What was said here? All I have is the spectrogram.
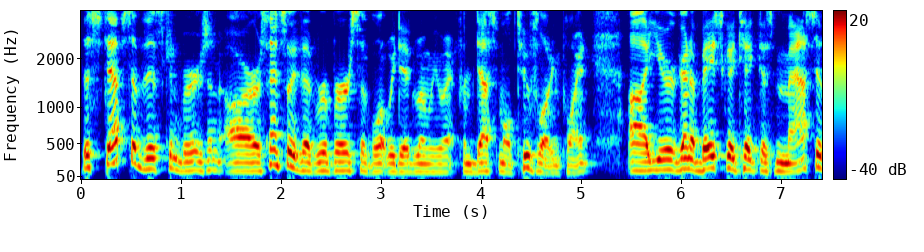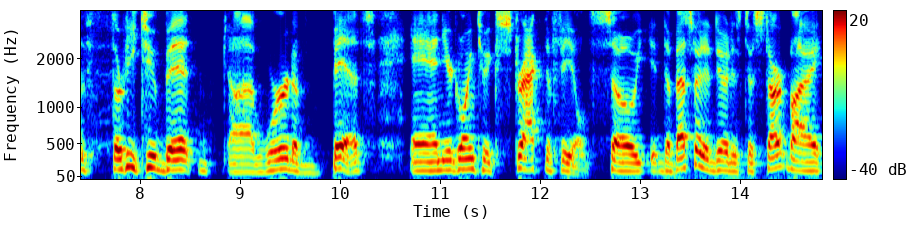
the steps of this conversion are essentially the reverse of what we did when we went from decimal to floating point. Uh, you're going to basically take this massive 32-bit uh, word of bits, and you're going to extract the fields. So the best way to do it is to start by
